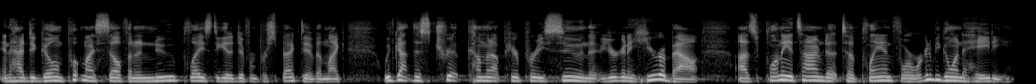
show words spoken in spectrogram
and had to go and put myself in a new place to get a different perspective. And like we've got this trip coming up here pretty soon that you're going to hear about. Uh, it's plenty of time to, to plan for. We're going to be going to Haiti.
